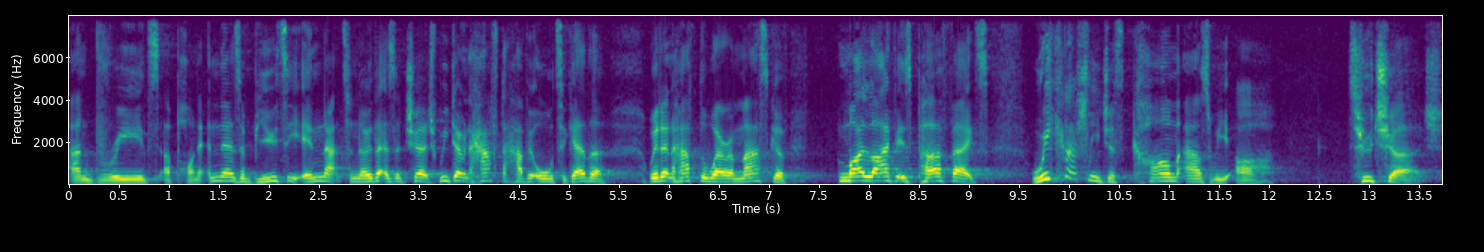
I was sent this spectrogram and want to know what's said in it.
and breathes upon it. And there's a beauty in that to know that as a church, we don't have to have it all together. We don't have to wear a mask of, my life is perfect. We can actually just come as we are to church,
